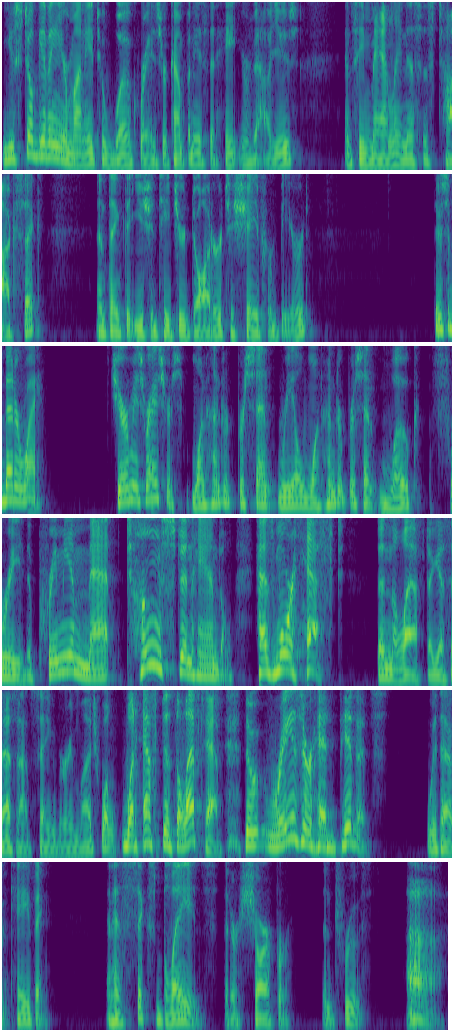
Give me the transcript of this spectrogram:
You still giving your money to woke razor companies that hate your values and see manliness as toxic and think that you should teach your daughter to shave her beard? There's a better way. Jeremy's Razors, 100% real, 100% woke free. The premium matte tungsten handle has more heft than the left. I guess that's not saying very much. Well, what heft does the left have? The razor head pivots without caving and has six blades that are sharper than truth. Ah.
